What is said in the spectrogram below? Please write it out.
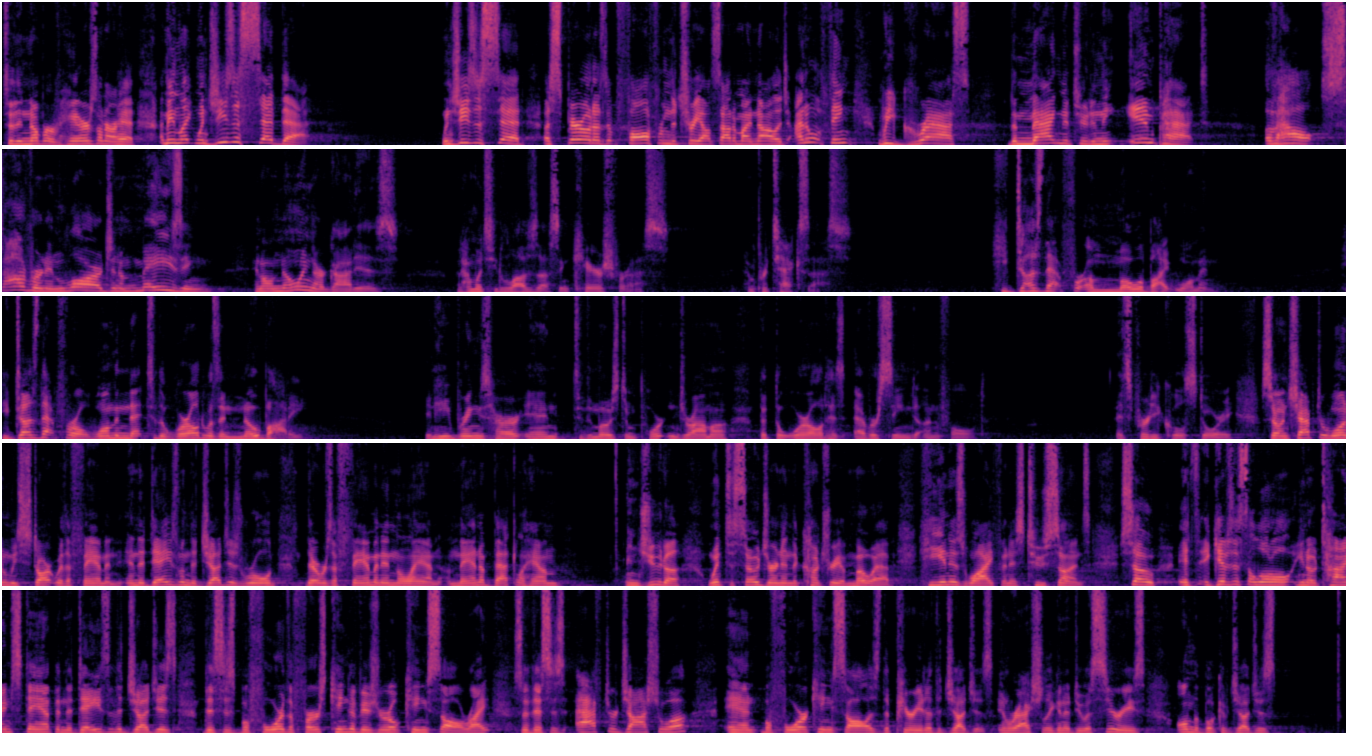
to the number of hairs on our head. I mean, like when Jesus said that, when Jesus said, A sparrow doesn't fall from the tree outside of my knowledge, I don't think we grasp the magnitude and the impact of how sovereign and large and amazing and all knowing our God is, but how much He loves us and cares for us and protects us. He does that for a Moabite woman. He does that for a woman that to the world was a nobody. And he brings her into the most important drama that the world has ever seen to unfold. It's a pretty cool story. So in chapter one, we start with a famine. In the days when the judges ruled, there was a famine in the land. A man of Bethlehem in Judah went to sojourn in the country of Moab, he and his wife and his two sons. So it, it gives us a little, you know, time stamp in the days of the judges. This is before the first king of Israel, King Saul, right? So this is after Joshua and before King Saul is the period of the judges. And we're actually going to do a series on the book of Judges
